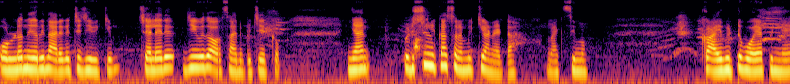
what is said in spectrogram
ഉള്ളു നീറി നരകിച്ച് ജീവിക്കും. ചിലർ ജീവിതം അവസാനിപ്പിച്ചേക്കും. ഞാൻ പിടിച്ചു നിൽക്കാൻ ശ്രമിക്കുകയാണ് ഏട്ടാ. മാക്സിമം. കൈവിട്ട് പോയാൽ പിന്നെ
